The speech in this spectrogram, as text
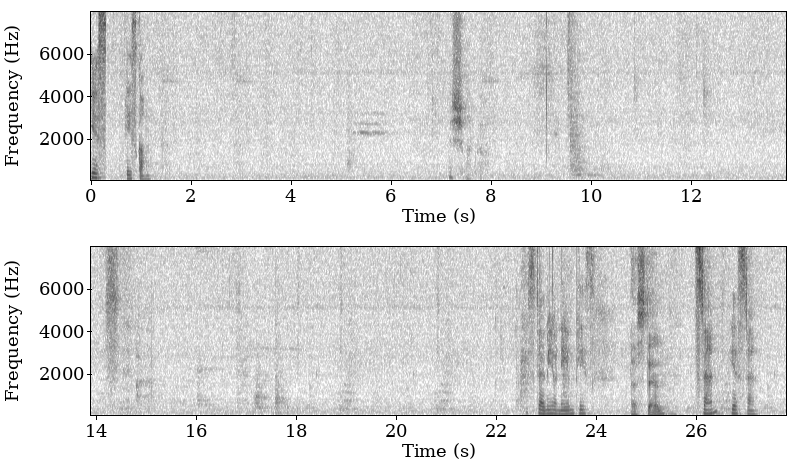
Yes, please come. Ishmat Just tell me your name, please. Uh, Stan, Stan? Yes, Stan.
